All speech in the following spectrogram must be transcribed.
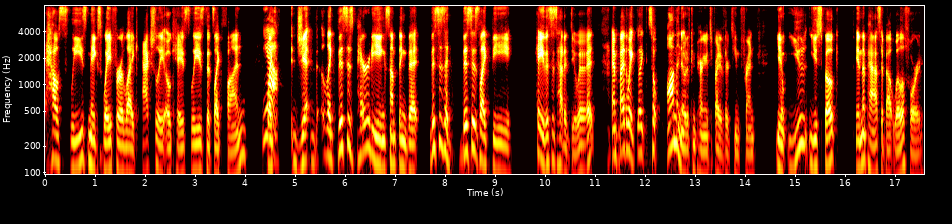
how sleaze makes way for like actually okay sleaze that's like fun Yeah. like ge- like this is parodying something that this is a this is like the hey this is how to do it and by the way like so on the note of comparing it to friday the 13th friend you know you you spoke in the past about willa ford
